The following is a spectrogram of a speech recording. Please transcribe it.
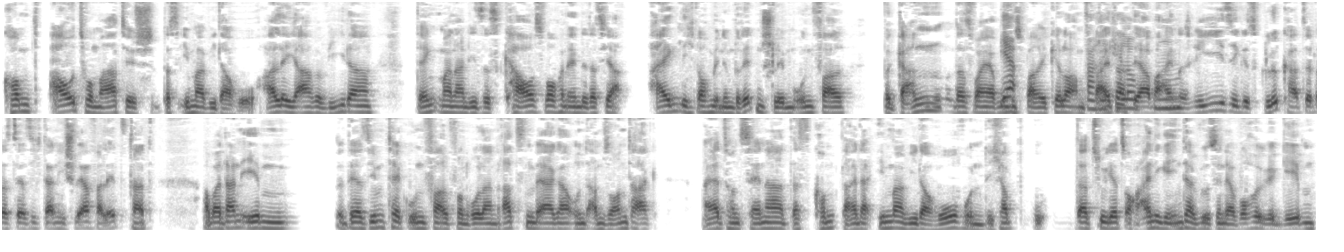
kommt automatisch das immer wieder hoch. Alle Jahre wieder denkt man an dieses Chaos-Wochenende, das ja eigentlich noch mit einem dritten schlimmen Unfall begann. Das war ja Rubens ja. Barrichello am Barrichello, Freitag, der aber ein riesiges Glück hatte, dass der sich da nicht schwer verletzt hat. Aber dann eben der Simtech-Unfall von Roland Ratzenberger und am Sonntag Ayrton Senna, das kommt leider immer wieder hoch und ich habe dazu jetzt auch einige Interviews in der Woche gegeben,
